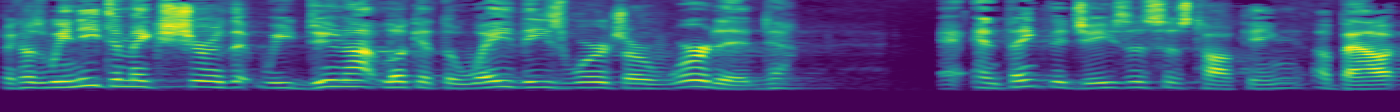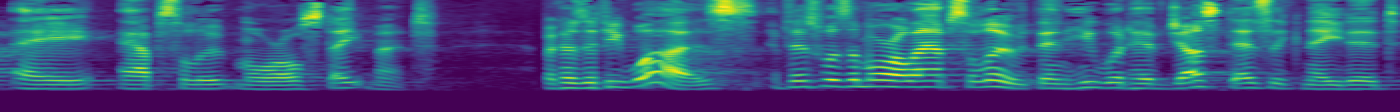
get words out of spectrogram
because we need to make sure that we do not look at the way these words are worded and think that Jesus is talking about a absolute moral statement. Because if he was, if this was a moral absolute, then he would have just designated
